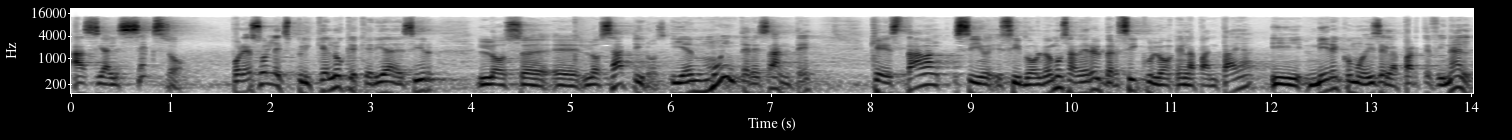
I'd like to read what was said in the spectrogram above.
hacia el sexo. Por eso le expliqué lo que quería decir los, los sátiros. Y es muy interesante que estaban, si, si volvemos a ver el versículo en la pantalla, y mire cómo dice la parte final,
